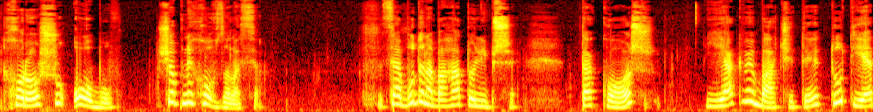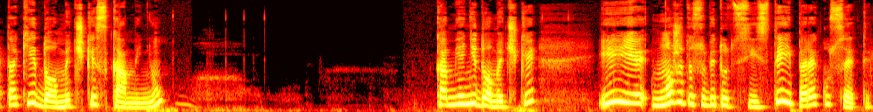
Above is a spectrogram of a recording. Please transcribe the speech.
хорошу обув, щоб не ховзалася. Це буде набагато ліпше. Також, як ви бачите, тут є такі домички з каменю кам'яні домички, і можете собі тут сісти і перекусити.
